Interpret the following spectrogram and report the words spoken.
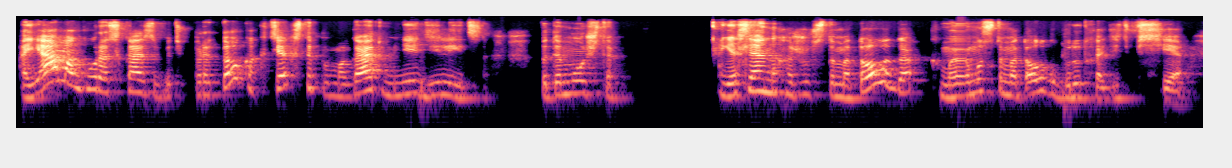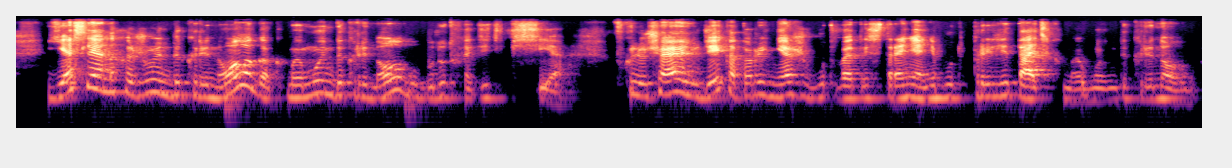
а я могу рассказывать про то, как тексты помогают мне делиться, потому что если я нахожу стоматолога, к моему стоматологу будут ходить все. Если я нахожу эндокринолога, к моему эндокринологу будут ходить все, включая людей, которые не живут в этой стране. Они будут прилетать к моему эндокринологу.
